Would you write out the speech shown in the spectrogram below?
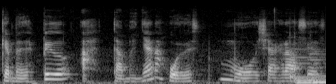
que me despido. Hasta mañana jueves. Muchas gracias.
